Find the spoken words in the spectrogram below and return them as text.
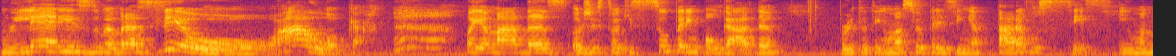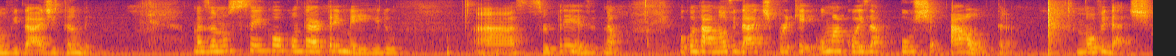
mulheres do meu Brasil! Ah, louca! Oi, amadas! Hoje eu estou aqui super empolgada porque eu tenho uma surpresinha para vocês e uma novidade também. Mas eu não sei qual contar primeiro. A surpresa? Não. Vou contar a novidade porque uma coisa puxa a outra. Novidade.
